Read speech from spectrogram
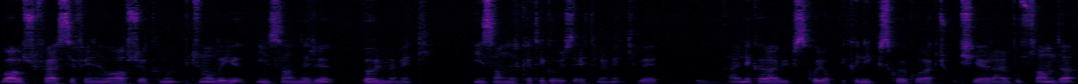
varoluşçu felsefenin, varoluşçu akımın bütün olayı insanları bölmemek, insanları kategorize etmemek ve e, her ne kadar bir psikolog, bir klinik psikolog olarak çok işe yarar bulsam da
